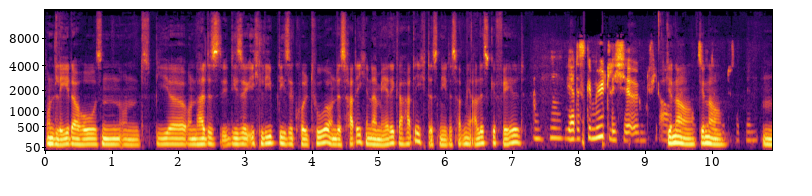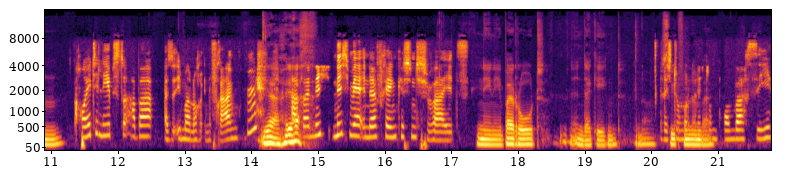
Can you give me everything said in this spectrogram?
und Lederhosen und Bier und halt das, diese, ich liebe diese Kultur und das hatte ich in Amerika, hatte ich das nie. Das hat mir alles gefehlt. Mhm. Ja, das Gemütliche irgendwie auch. Genau, ne, genau. Mhm. Heute lebst du aber, also immer noch in Franken, ja, ja. aber nicht, nicht mehr in der fränkischen Schweiz. Nee, nee, bei Rot in der Gegend. Genau. Richtung, Richtung Brombachsee.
